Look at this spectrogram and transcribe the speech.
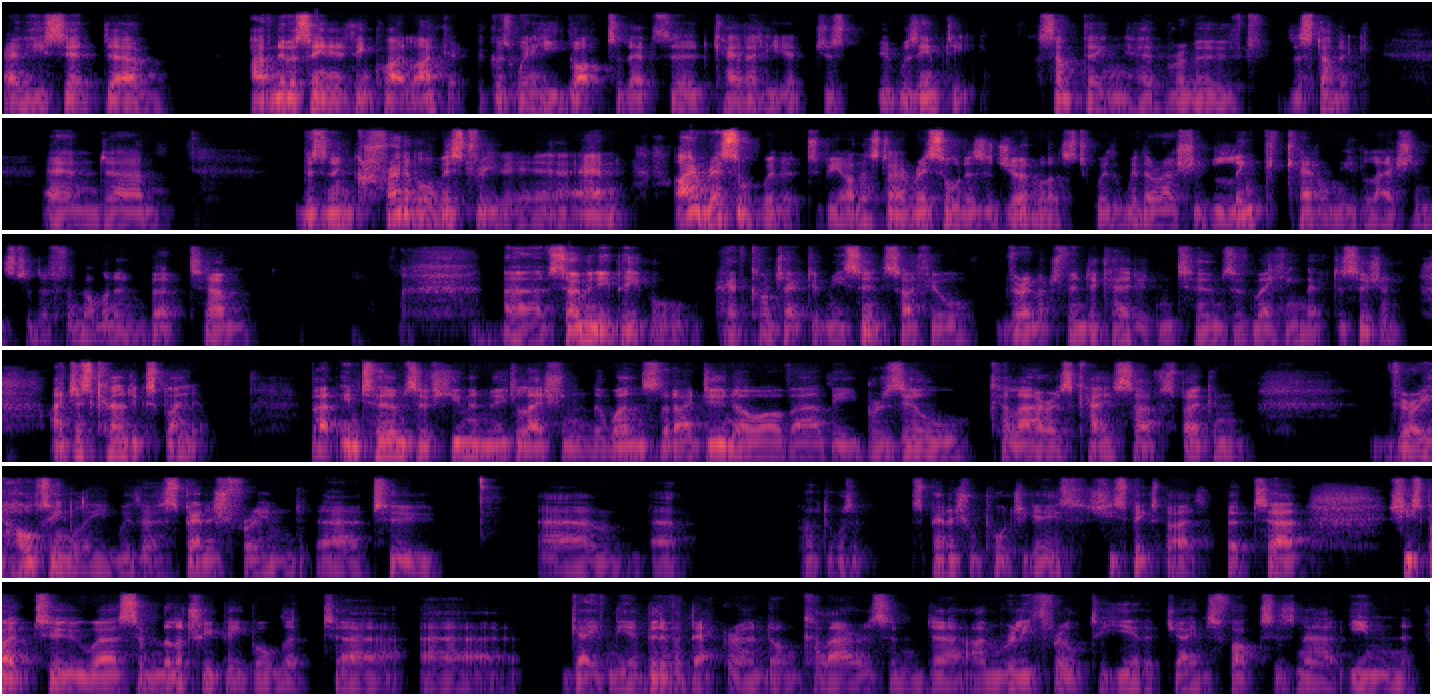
And he said, um, I've never seen anything quite like it because when he got to that third cavity, it just it was empty. Something had removed the stomach, and um, there's an incredible mystery there. And I wrestled with it, to be honest. I wrestled as a journalist with whether I should link cattle mutilations to the phenomenon, but um, Uh, so many people have contacted me since. I feel very much vindicated in terms of making that decision. I just can't explain it. But in terms of human mutilation, the ones that I do know of are the Brazil Colares case. I've spoken very haltingly with a Spanish friend uh, to, um, uh, was it, Spanish or Portuguese? She speaks both, but uh, she spoke to uh, some military people that uh, uh, gave me a bit of a background on Colares, and uh, I'm really thrilled to hear that James Fox is now in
